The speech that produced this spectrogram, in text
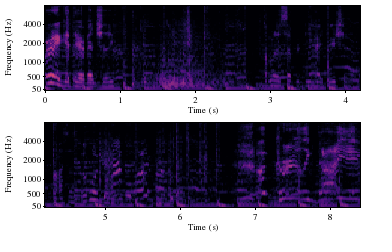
we're gonna get there eventually. I'm gonna suffer dehydration in the process, but we'll get it. I'm currently dying.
